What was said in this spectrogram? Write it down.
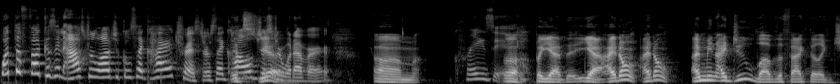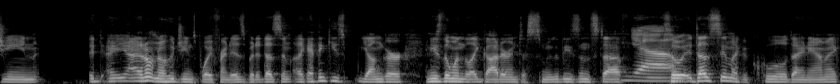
what the fuck is an astrological psychiatrist or psychologist yeah. or whatever Um, crazy Ugh, but yeah, the, yeah, I don't, I don't. I mean, I do love the fact that like Jean. It, I, I don't know who Jean's boyfriend is, but it doesn't like. I think he's younger, and he's the one that like got her into smoothies and stuff. Yeah. So it does seem like a cool dynamic,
